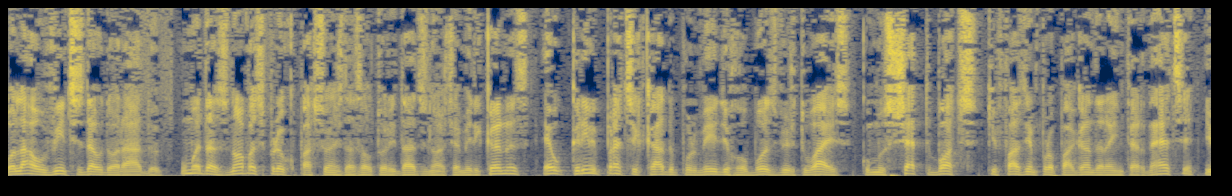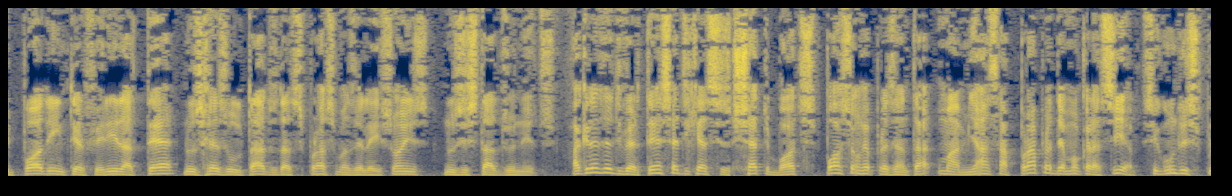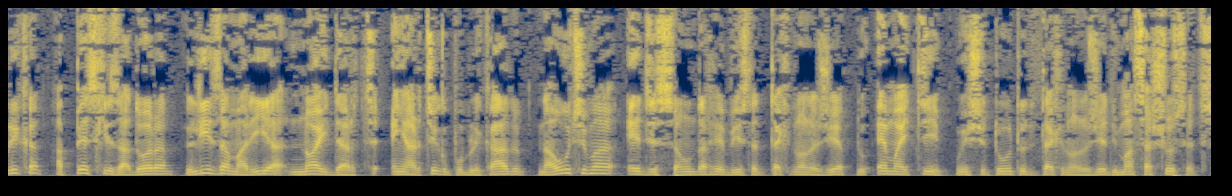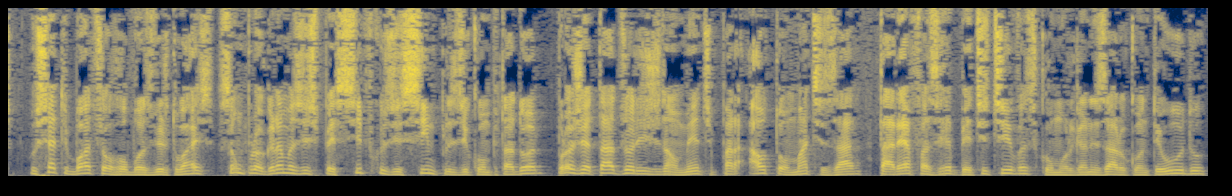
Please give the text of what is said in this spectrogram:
Olá, ouvintes da Eldorado. Uma das novas preocupações das autoridades norte-americanas é o crime praticado por meio de robôs virtuais, como os chatbots, que fazem propaganda na internet e podem interferir até nos resultados das próximas eleições nos Estados Unidos. A grande advertência é de que esses chatbots possam representar uma ameaça à própria democracia, segundo explica a pesquisadora Lisa Maria Neudert em artigo publicado na última edição da revista de tecnologia do MIT, o Instituto de Tecnologia de Massachusetts. Os chatbots ou robôs virtuais são programas específicos e simples de computador projetados originalmente para automatizar tarefas repetitivas, como organizar o conteúdo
